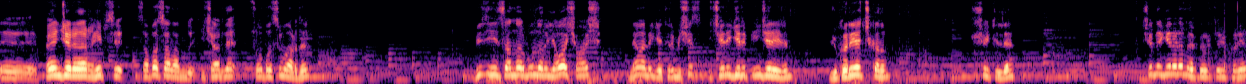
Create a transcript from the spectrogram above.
e, pencereler hepsi sapasağlamdı. İçeride sobası vardı. Biz insanlar bunları yavaş yavaş ne hale getirmişiz? İçeri girip inceleyelim. Yukarıya çıkalım. Şu şekilde. Şimdi gelelim hep birlikte yukarıya.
